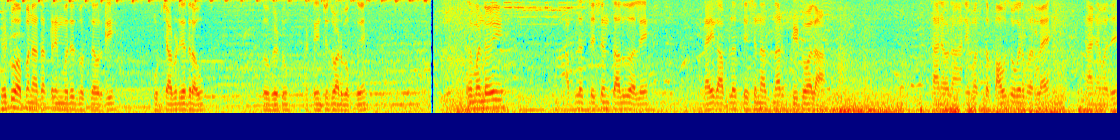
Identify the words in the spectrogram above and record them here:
भेटू आपण आता ट्रेनमध्येच बसल्यावरती. पुढच्या अपडेट देत राहू. सो भेटू. ट्रेनचीच वाट बघतोय. तर मंडळी आपलं स्टेशन चालू झालं आहे डायरेक्ट आपलं स्टेशन असणार टिटवाला. ठाण्यावर. आणि मस्त पाऊस वगैरे भरला आहे ठाण्यामध्ये.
